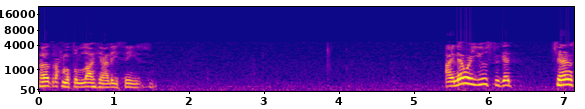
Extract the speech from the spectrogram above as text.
Hazrat Rahmatullahi alayhi says, I never used to get chance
